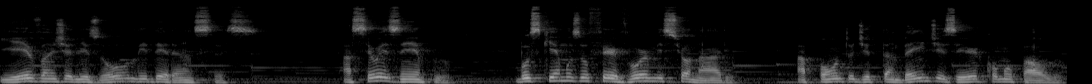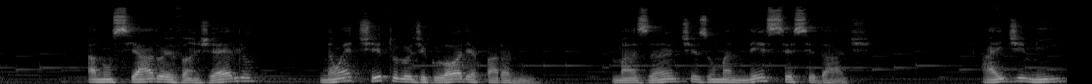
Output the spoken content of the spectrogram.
e evangelizou lideranças a seu exemplo, busquemos o fervor missionário, a ponto de também dizer como Paulo: anunciar o Evangelho não é título de glória para mim, mas antes uma necessidade. Ai de mim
